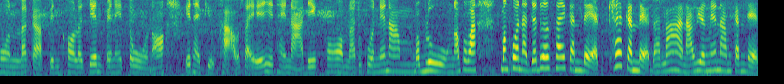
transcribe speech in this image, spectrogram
งุ่นแล้วก็เป็นคอลลาเจนไปในตัวเนาะเฮ็ดให้ผิวขาวใสเฮ็ดให้หนาเด็กพร้อมนะทุกคนแนะนำบำรุงเนาะเพราะว่าบางคนอาจจะเลือกใช้กันแดด แค่กันแดดดาร่านะเวียงแนะนำกันแดด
